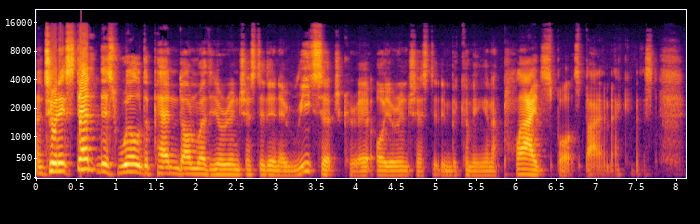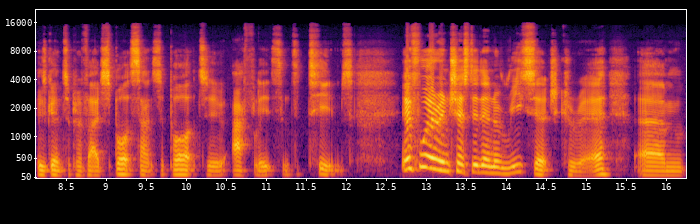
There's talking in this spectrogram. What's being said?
And to an extent, this will depend on whether you're interested in a research career or you're interested in becoming an applied sports biomechanist who's going to provide sports science support to athletes and to teams. If we're interested in a research career, um,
